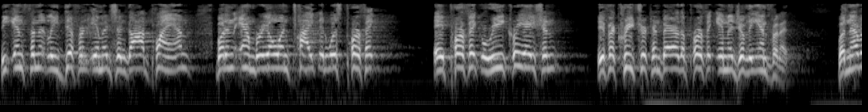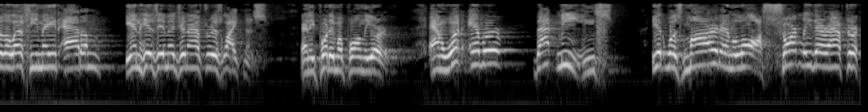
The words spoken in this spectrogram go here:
the infinitely different image than God planned, but an embryo and type, it was perfect. A perfect recreation, if a creature can bear the perfect image of the infinite. But nevertheless, He made Adam in His image and after His likeness. And He put him upon the earth. And whatever that means, it was marred and lost shortly thereafter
